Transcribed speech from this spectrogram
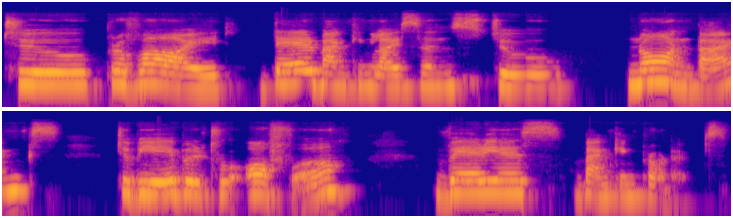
to provide their banking license to non-banks to be able to offer various banking products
